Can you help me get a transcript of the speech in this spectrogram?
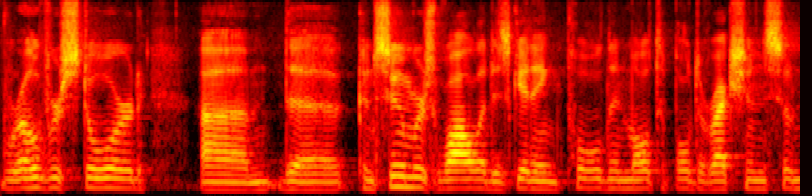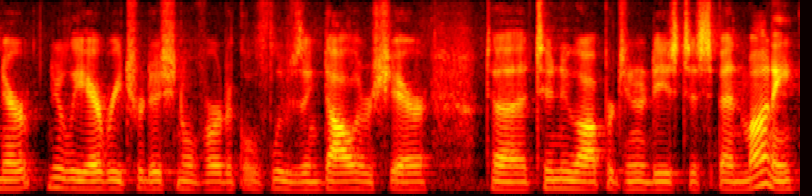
We're overstored. Um, the consumer's wallet is getting pulled in multiple directions, so ne- nearly every traditional vertical is losing dollar share to, to new opportunities to spend money.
